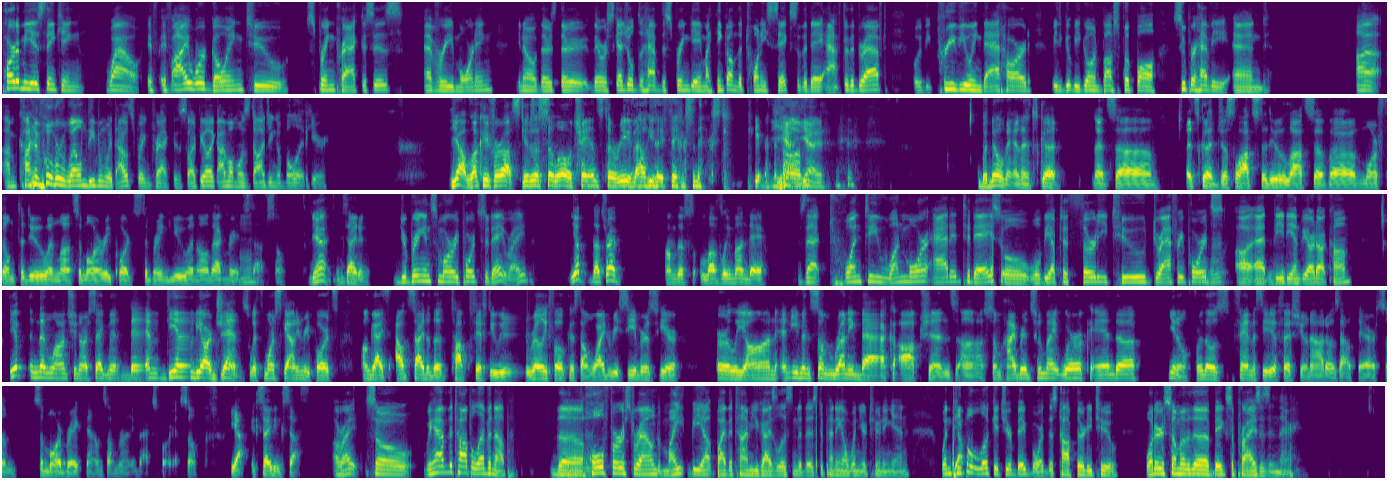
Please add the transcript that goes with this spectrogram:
part of me is thinking, wow, if if I were going to spring practices every morning, you know, there's there they were scheduled to have the spring game I think on the 26th of the day after the draft. But we'd be previewing that hard. We'd be going Buffs football super heavy and uh, I'm kind of overwhelmed even without spring practice. So I feel like I'm almost dodging a bullet here. yeah, lucky for us. Gives us a little chance to reevaluate things next year. Yeah, Um, yeah. But no, man, it's good. That's um it's good. Just lots to do, lots of uh, more film to do, and lots of more reports to bring you, and all that great Mhm. stuff. So Yeah, exciting. you're bringing some more reports today, right? Yep, that's right. On this lovely Monday. Is that 21 more added today? So we'll be up to 32 draft reports uh, at Mhm. thednvr.com. Yep, and then launching our segment DM DNVR Gems with more scouting reports on guys outside of the top 50. We really focused on wide receivers here early on, and even some running back options, uh, some hybrids who might work, and uh, you know, for those fantasy aficionados out there, some some more breakdowns on running backs for you. So, yeah, exciting stuff. All right. So we have the top 11 up. The Mhm. whole first round might be up by the time you guys listen to this, depending on when you're tuning in. When Yep. people look at your big board, this top 32, what are some of the big surprises in there?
